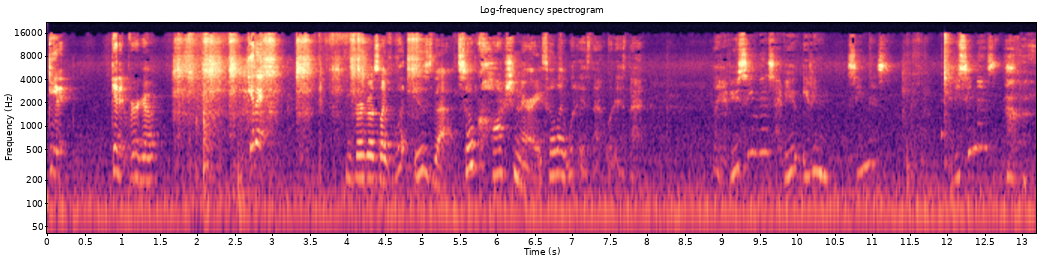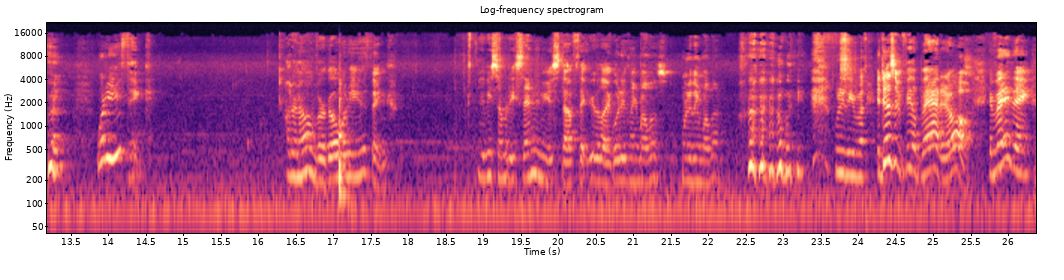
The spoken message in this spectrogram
get it. Get it, Virgo. Get it. And Virgo's like, what is that? So cautionary. So like, what is that? What is that? Like, have you seen this? Have you even seen this? Have you seen this? what do you think? I don't know, Virgo. What do you think? Maybe somebody's sending you stuff that you're like, what do you think about this? What do you think about that? what do you think about? It doesn't feel bad at all. If anything,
